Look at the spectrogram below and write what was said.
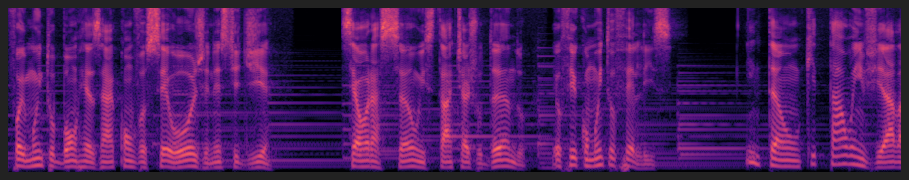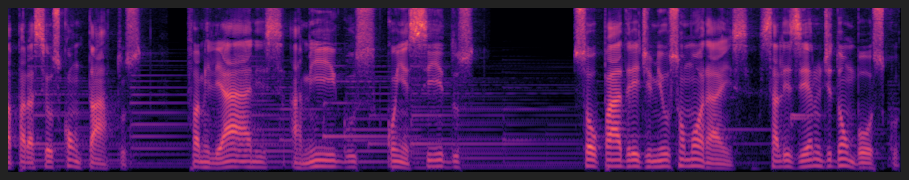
Foi muito bom rezar com você hoje, neste dia. Se a oração está te ajudando, eu fico muito feliz. Então, que tal enviá-la para seus contatos, familiares, amigos, conhecidos? Sou o padre Edmilson Moraes, salesiano de Dom Bosco,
